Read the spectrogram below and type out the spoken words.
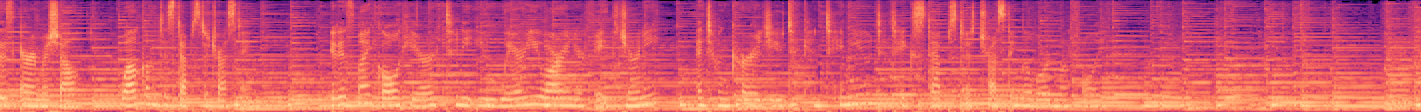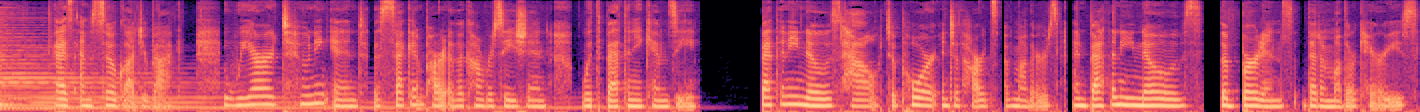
This is Erin Michelle. Welcome to Steps to Trusting. It is my goal here to meet you where you are in your faith journey and to encourage you to continue to take steps to trusting the Lord more fully. Guys, I'm so glad you're back. We are tuning in to the second part of the conversation with Bethany Kimsey. Bethany knows how to pour into the hearts of mothers, and Bethany knows the burdens that a mother carries.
